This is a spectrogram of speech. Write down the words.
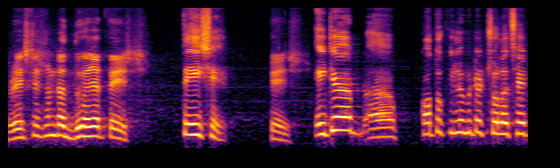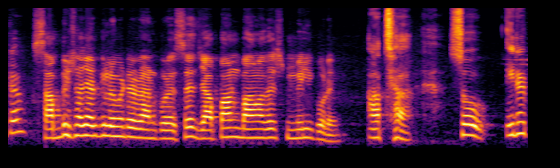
রেজিস্ট্রেশনটা দুই হাজার তেইশ। তেইশে। তেইশ। এইটা আহ, কত কিলোমিটার চলেছে এটা? ছাব্বিশ হাজার কিলোমিটার রান করেছে। জাপান বাংলাদেশ মিল করে। আচ্ছা সো এটার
